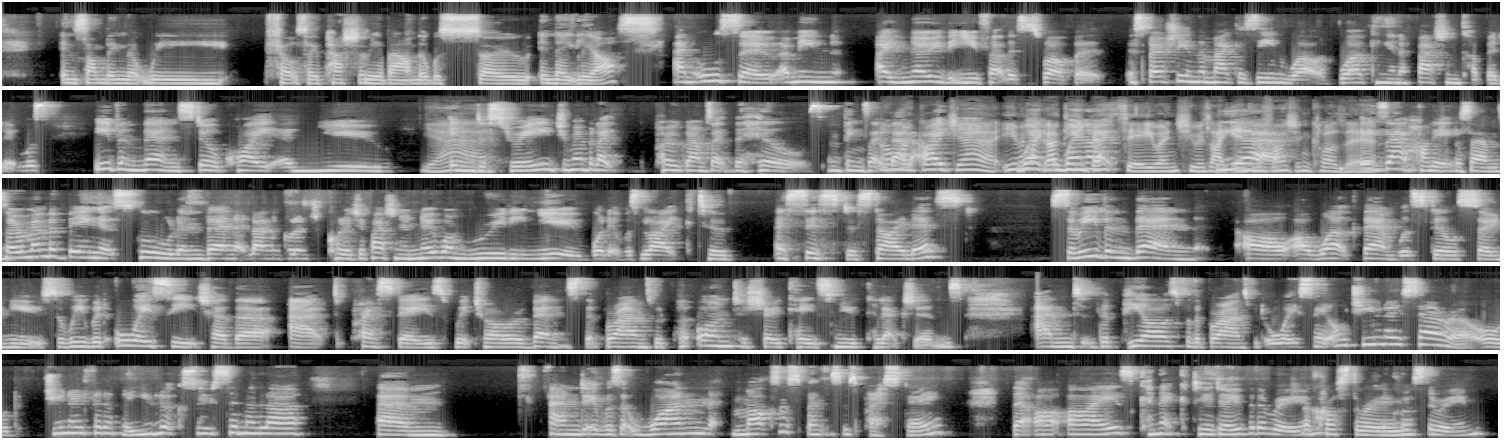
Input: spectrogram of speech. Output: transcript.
in something that we felt so passionately about and that was so innately us. And also, I mean, I know that you felt this as well, but especially in the magazine world, working in a fashion cupboard, it was even then still quite a new Yeah. industry. Do you remember like programs like The Hills and things like Oh that? my Like, God, I- yeah. Even when- like Ugly when I- when she was like in Yeah. her fashion closet. Exactly. 100%. So I remember being at school and then at London College, College of Fashion, and no one really knew what it was like to assist a stylist. So even then, our, our work then was still so new. So we would always see each other at press days, which are events that brands would put on to showcase new collections. And the PRs for the brands would always say, Oh, do you know Sarah? Or do you know Philippa? You look so similar. Um, and it was at one Marks and Spencer's press day that our eyes connected over the room, Across the room. across the room.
